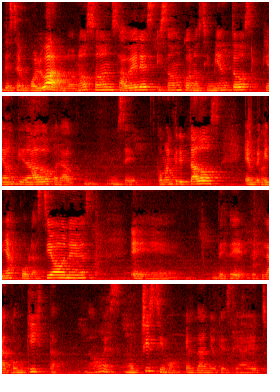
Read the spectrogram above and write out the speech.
desempolvarlo, ¿no? Son saberes y son conocimientos que han quedado para, no sé, como encriptados en pequeñas poblaciones, eh, desde, desde la conquista, ¿no? Es muchísimo el daño que se ha hecho.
